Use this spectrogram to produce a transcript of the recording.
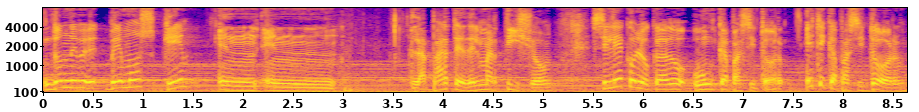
donde vemos que en la parte del martillo se le ha colocado un capacitor. Este capacitor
